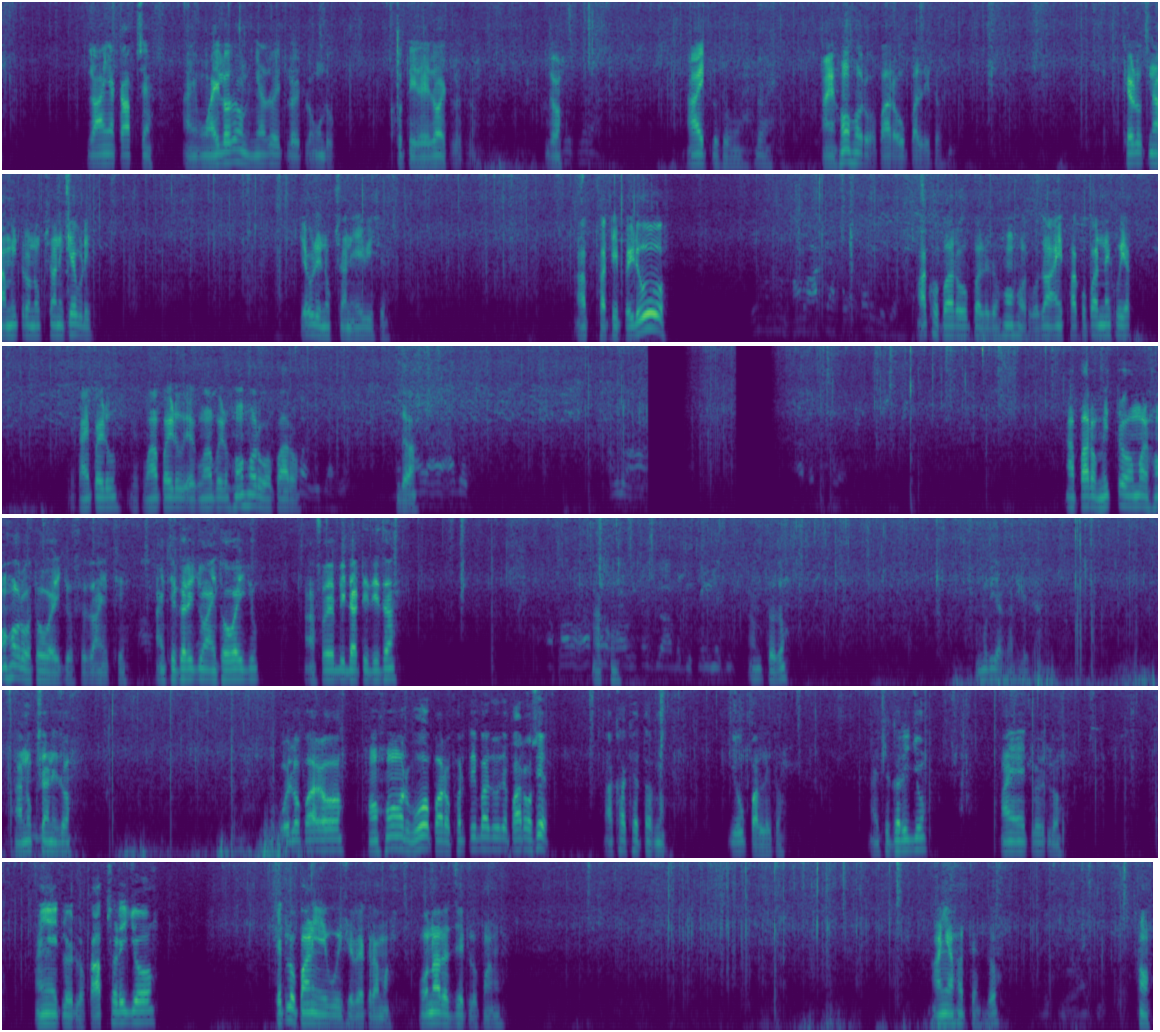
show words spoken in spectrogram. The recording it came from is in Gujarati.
જો અહીંયા કાપ અહીં હું આવેલો જાઉં ને ત્યાં જો એટલો એટલો ઊંડું ખૂતી જાય, જો એટલો એટલો. જો. આ એટલું તો જો. અહીં હોહરો પારો ઉપાડી લીધો ખેડૂતના મિત્રો નુકસાની કેવડી? કેવડી નુકસાની એવી છે? આપ ફાટી પડ્યું. આખો પારો ઉપર લીધો. હોહરવો જો અહીં ફાંકો પાડી નાખ્યું એક. એક અહીં પડ્યું, એક વાં પડ્યું, એક વાં પડ્યું. હોહરવો પારો? જા. આ પારો મિત્રો અમારે હોહરવો ધોવાઈ ગયો છે. અહીંથી અહીંથી ઘરે ગયું, અહીં ધોવાઈ ગયું. આ સોયાબી દાટી દીધા. આખું આમ તો જો. મુરિયા કાઢી લીધા. આ નુકસાની જો. કોયલો પારો હોર વો પારો ફરતી બાજુ જે પારો છે, આખા ખેતરનો, એ ઉપાડ લીધો. અહીંથી ઘરી ગયો. અહીંયા એટલો એટલો. અહીંયા એટલો એટલો. કાપ સડી ગયો. કેટલું પાણી એવું છે વેકરામાં? હોનાર જ જેટલું પાણી. અહીંયા હતે ને જો. હા.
